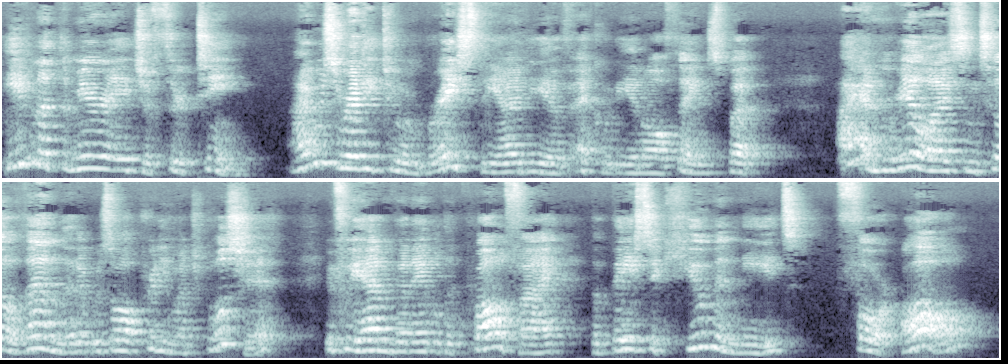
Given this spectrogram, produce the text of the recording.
Even at the mere age of 13, I was ready to embrace the idea of equity in all things, but I hadn't realized until then that it was all pretty much bullshit. if we hadn't been able to qualify the basic human needs for all.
